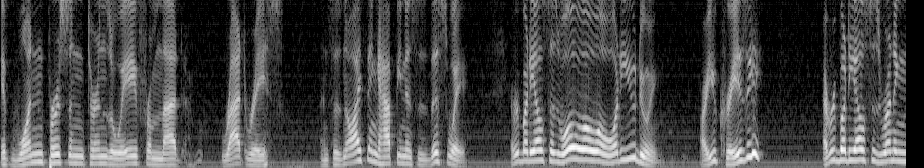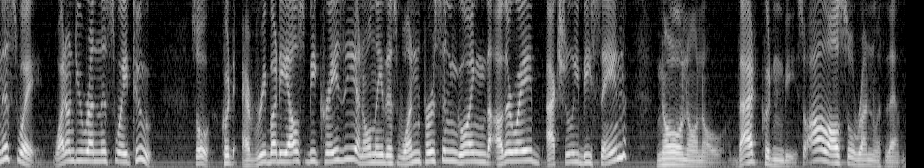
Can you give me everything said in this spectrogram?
if one person turns away from that rat race and says, No, I think happiness is this way, everybody else says, Whoa, whoa, whoa, what are you doing? Are you crazy? Everybody else is running this way. Why don't you run this way too? So, could everybody else be crazy and only this one person going the other way actually be sane? No, no, no. That couldn't be. So, I'll also run with them.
